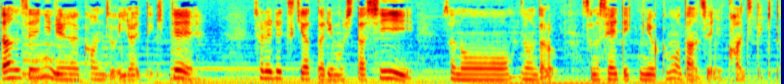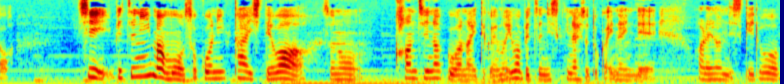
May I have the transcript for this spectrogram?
男性に恋愛感情を抱いてきてそれで付き合ったりもしたしそのなんだろうその性的魅力も男性に感じてきたし別に今もそこに対してはその感じなくはないっていうか今今別に好きな人とかいないんであれなんですけど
